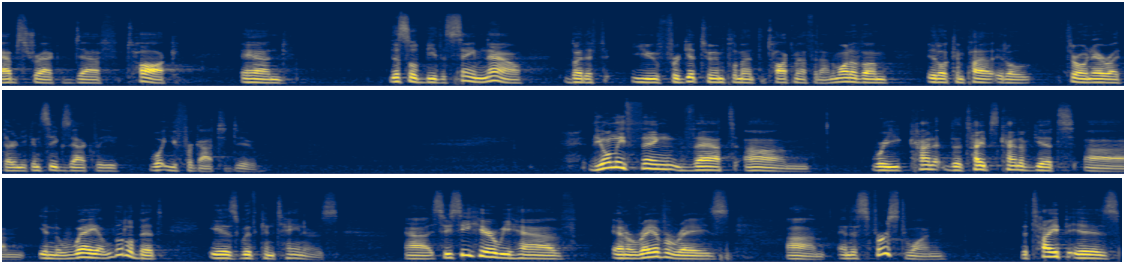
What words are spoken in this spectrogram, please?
abstract def talk, and this will be the same now, but if you forget to implement the talk method on one of them, it'll compile, it'll throw an error right there, and you can see exactly what you forgot to do. The only thing that um, where you kind of, the types kind of get um, in the way a little bit is with containers. Uh, so you see here we have an array of arrays, um, and this first one, the type is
